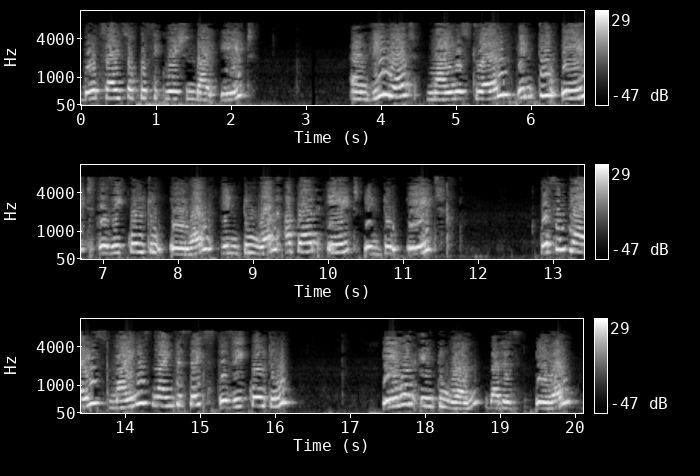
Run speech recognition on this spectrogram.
both sides of this equation by 8 and we get minus 12 into 8 is equal to a1 into 1 upon 8 into 8. This implies minus 96 is equal to a1 into 1 that is a1.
